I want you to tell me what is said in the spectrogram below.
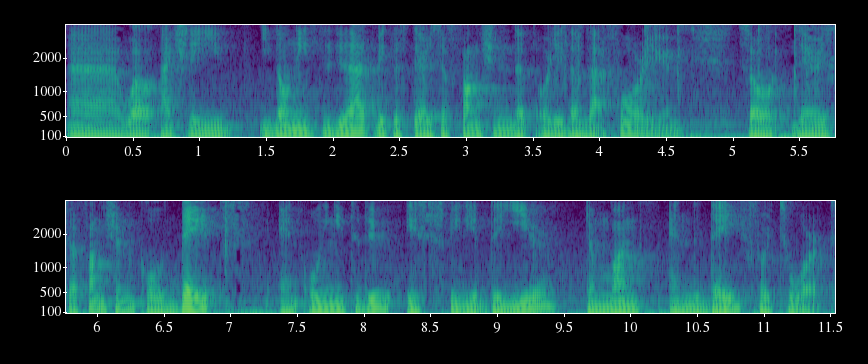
uh, well actually you, you don't need to do that because there's a function that already does that for you so there is a function called date and all you need to do is feed it the year the month and the day for it to work.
